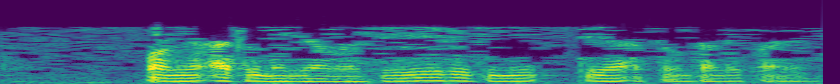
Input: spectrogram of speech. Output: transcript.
ပွားများအထုနိုင်ကြပါစေလို့ဒီနေ့တရားအဆုံးသတ်လိုက်ပါတယ်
